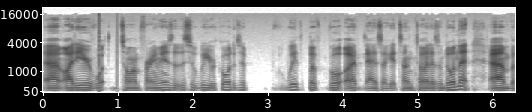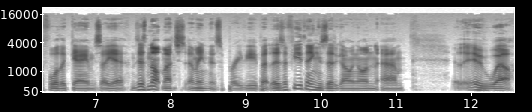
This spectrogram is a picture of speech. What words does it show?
uh, idea of what the time frame is that this will be recorded to with before I, as I get tongue tied as I'm doing that um, before the game. So yeah, there's not much. I mean, it's a preview, but there's a few things that are going on. Um, well,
